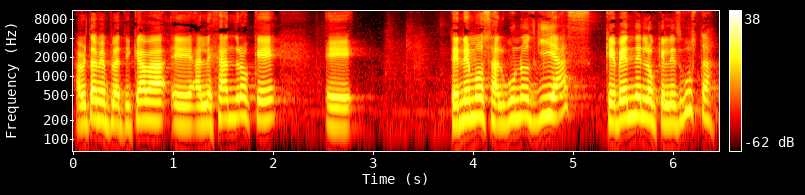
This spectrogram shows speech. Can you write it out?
Ahorita me platicaba eh, Alejandro que eh, tenemos algunos guías que venden lo que les gusta.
